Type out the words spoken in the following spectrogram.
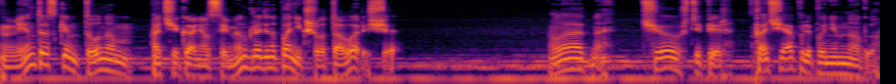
Менторским тоном отчеканил Семен, глядя на поникшего товарища. «Ладно, чё уж теперь, почапали понемногу».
